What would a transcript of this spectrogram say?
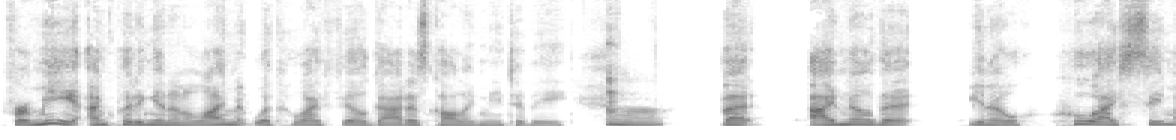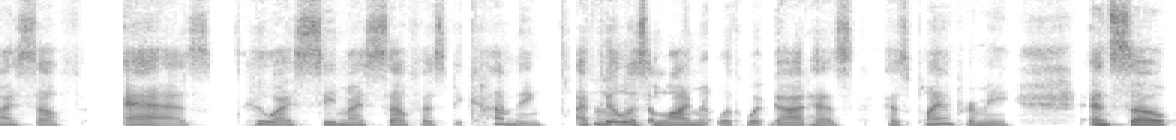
for me, I'm putting in an alignment with who I feel God is calling me to be. Mm-hmm. But I know that, you know, who I see myself as, who I see myself as becoming, I feel mm-hmm. is alignment with what God has has planned for me. And so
